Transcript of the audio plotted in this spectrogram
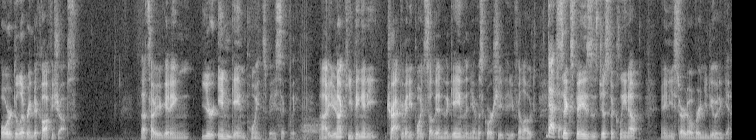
or delivering to coffee shops. That's how you're getting your in-game points basically uh, you're not keeping any track of any points till the end of the game then you have a score sheet that you fill out Gotcha. six phase is just a cleanup and you start over and you do it again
